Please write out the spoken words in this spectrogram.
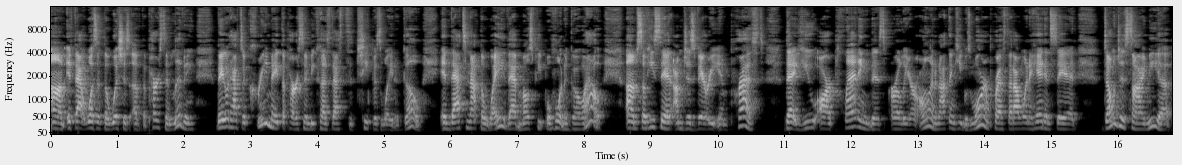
um, if that wasn't the wishes of the person living they would have to cremate the person because that's the cheapest way to go. And that's not the way that most people want to go out. Um, so he said i'm just very impressed that you are planning this earlier on. And i think he was more impressed that I went ahead and said, don't just sign me up,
